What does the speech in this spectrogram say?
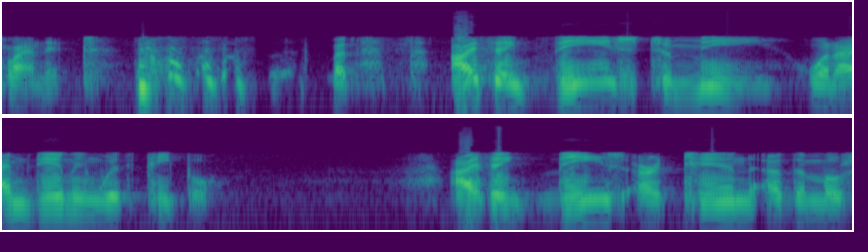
planet. but I think these to me when I'm dealing with people I think these are 10 of the most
